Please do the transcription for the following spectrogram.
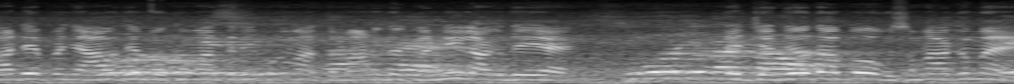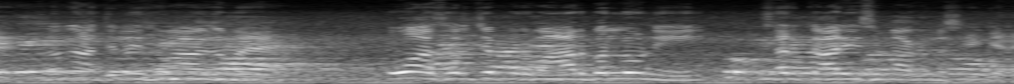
ਸਾਡੇ ਪੰਜਾਬ ਦੇ ਮੁੱਖ ਮੰਤਰੀ ਭਗਵੰਤ ਮਾਨ ਉਹਦੇ ਕੰਨੀ ਲੱਗਦੇ ਐ ਤੇ ਜਦੋਂ ਉਹਦਾ ਭੋਗ ਸਮਾਗਮ ਹੈ ਸ਼ਰਧਾਂਜਲੀ ਸਮਾਗਮ ਹੈ, ਉਹ ਅਸਲ 'ਚ ਪਰਿਵਾਰ ਵੱਲੋਂ ਨਹੀਂ, ਸਰਕਾਰੀ ਸਮਾਗਮ ਸੀਗਾ।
